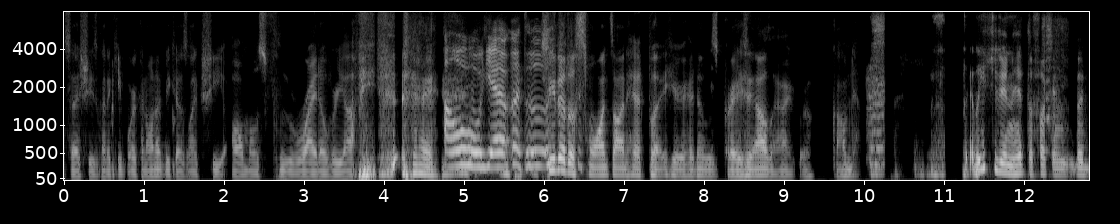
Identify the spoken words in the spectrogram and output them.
says she's gonna keep working on it because like she almost flew right over Yappi. Oh yeah. she did a swanton headbutt here, and it was crazy. I was like, all right, bro, calm down. At least she didn't hit the fucking the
